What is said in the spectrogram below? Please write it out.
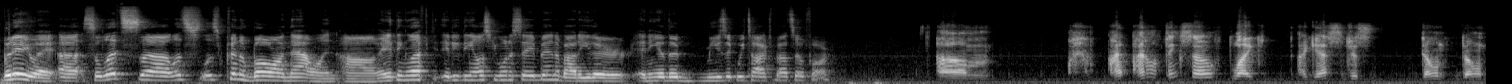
but anyway, uh, so let's uh, let's let's pin a bow on that one. Um, anything left? Anything else you want to say, Ben, about either any of the music we talked about so far? Um, I, I don't think so. Like, I guess just don't don't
